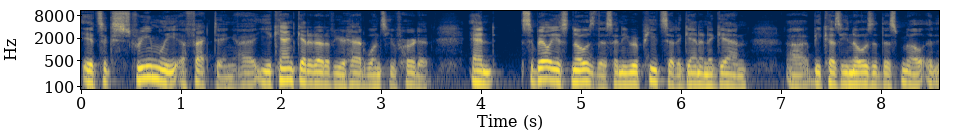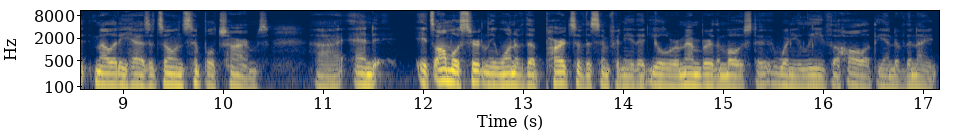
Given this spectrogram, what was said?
it's extremely affecting. Uh, you can't get it out of your head once you've heard it. And Sibelius knows this, and he repeats it again and again uh, because he knows that this mel- melody has its own simple charms. Uh, and it's almost certainly one of the parts of the symphony that you'll remember the most uh, when you leave the hall at the end of the night.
